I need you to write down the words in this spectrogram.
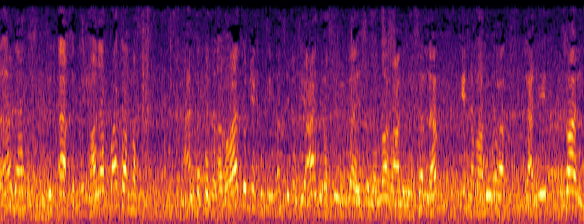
هذا في الآخر. لأنه هذا ما كان مسجد مع دكة الاغوات لم يكن في مسجد في عهد رسول الله صلى الله عليه وسلم إنما هو يعني خارج.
